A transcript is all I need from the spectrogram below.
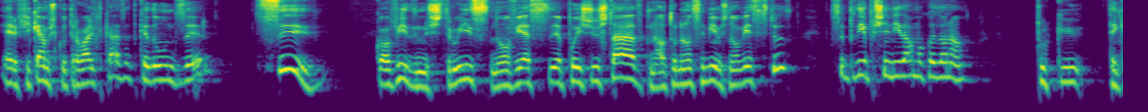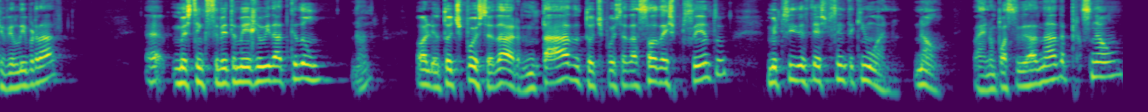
era ficámos com o trabalho de casa de cada um dizer se Covid nos destruísse, não houvesse apoio do Estado, que na altura não sabíamos, não houvesse tudo, se podia prescindir de alguma coisa ou não. Porque tem que haver liberdade, uh, mas tem que saber também a realidade de cada um. Não é? Olha, eu estou disposto a dar metade, estou disposto a dar só 10%, mas preciso de 10% daqui a um ano. Não, Vai, não posso dar nada porque senão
